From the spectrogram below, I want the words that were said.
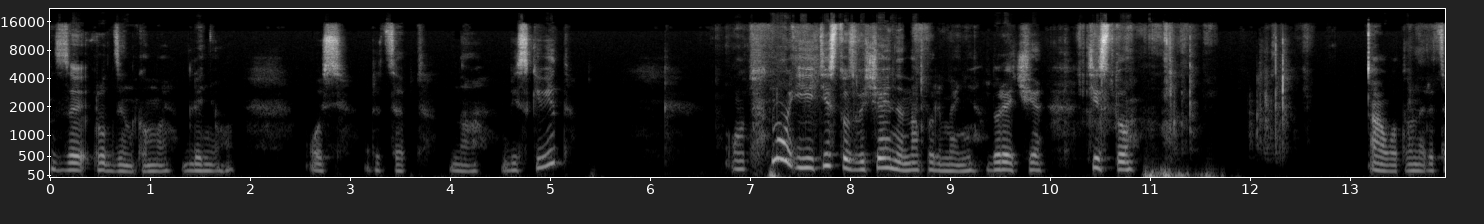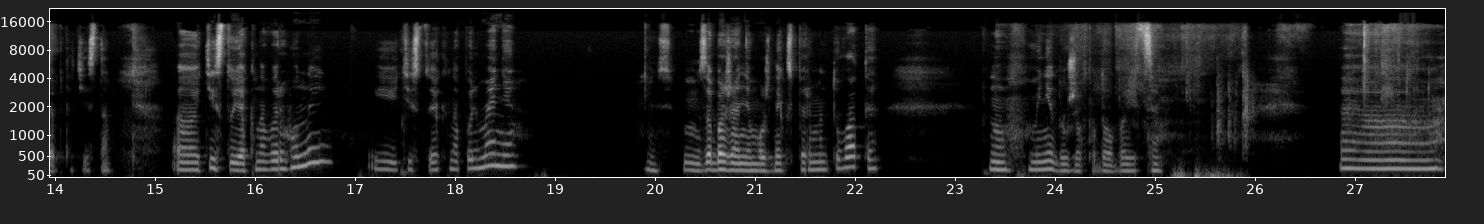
з родзинками для нього. Ось рецепт на бісквіт. От. Ну і тісто звичайне на пельмені. До речі, тісто. А, от вони рецепти тіста. Е, Тісто як на вергуни, і тісто як на пельмені. За бажанням можна експериментувати. Ну, мені дуже подобається. Е,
